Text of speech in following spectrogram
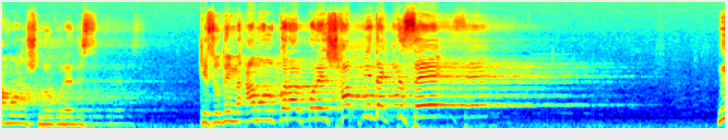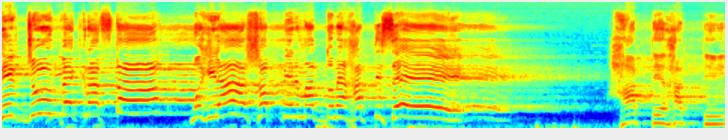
আমল শুরু করে দিছে কিছুদিন আমল করার পরে স্বপ্নি দেখতেছে নির্জুপ এক রাস্তা মহিলা স্বপ্নের মাধ্যমে হাঁটতেছে। হাঁটতে হাঁটতে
